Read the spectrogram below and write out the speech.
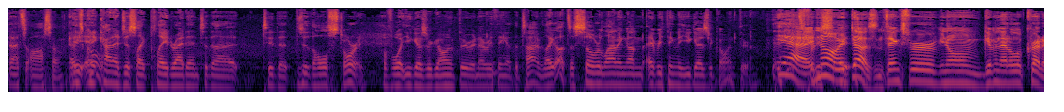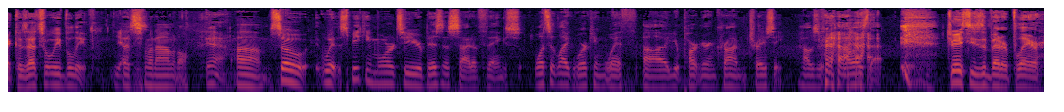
That's awesome. That's it, cool. it kind of just like played right into the to the to the whole story of what you guys are going through and everything at the time. Like, oh, it's a silver lining on everything that you guys are going through. Yeah, no, sweet. it does. And thanks for you know giving that a little credit because that's what we believe. Yes. That's phenomenal. Yeah. Um, so, with, speaking more to your business side of things, what's it like working with uh, your partner in crime, Tracy? How's it? How is that? Tracy's a better player,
